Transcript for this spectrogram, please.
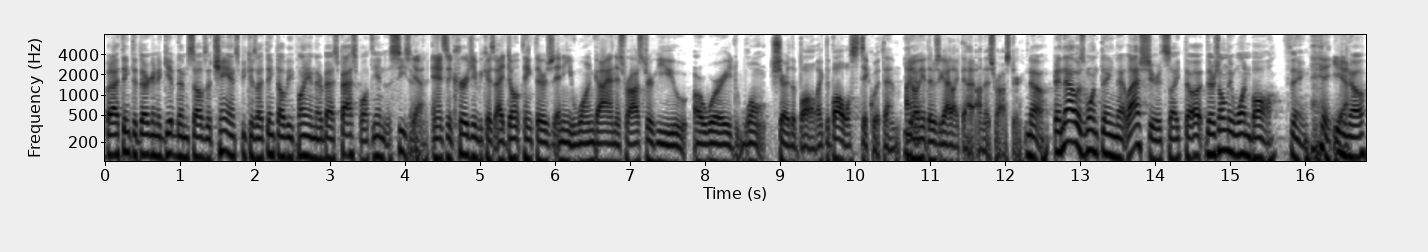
But i think that they're going to give themselves a chance because i think they'll be playing their best basketball at the end of the season Yeah, and it's encouraging because I don't think there's any one guy on this roster who you are worried won't share the ball. Like the ball will stick with them. I don't think there's a guy like that on this roster. No, and that was one thing that last year it's like the, there's only one ball thing, you know,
